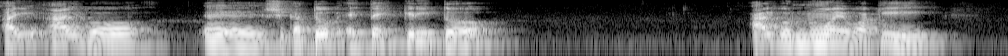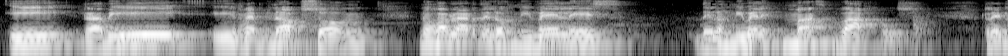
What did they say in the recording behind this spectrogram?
hay algo, eh, Shekatub está escrito algo nuevo aquí, y Rabí y Reb Noxon nos va a hablar de los niveles, de los niveles más bajos. Reb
